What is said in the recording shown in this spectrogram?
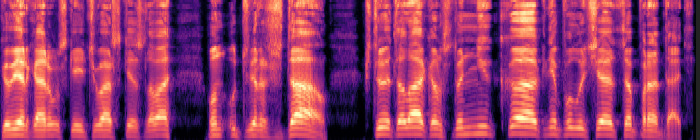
Куверка русские и чувашские слова, он утверждал, что это лакомство никак не получается продать,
